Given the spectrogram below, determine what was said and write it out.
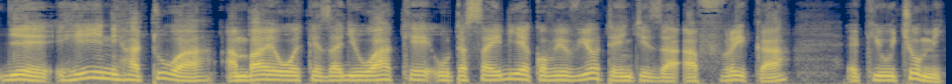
Je, hii ni hatua ambayo uwekezaji wake utasaidia kwa vyovyote nchi za Afrika e, kiuchumi?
